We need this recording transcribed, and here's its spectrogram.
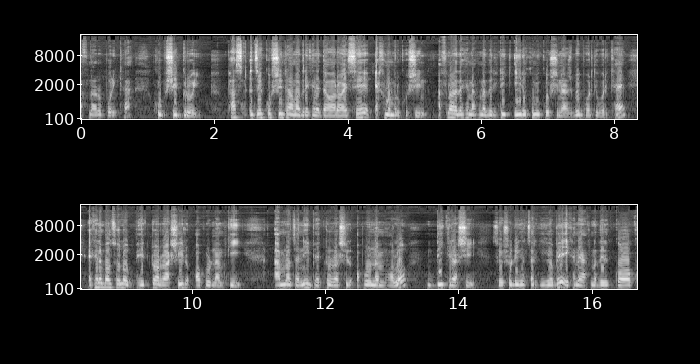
আপনারও পরীক্ষা খুব শীঘ্রই ফার্স্ট যে কোশ্চিনটা আমাদের এখানে দেওয়া রয়েছে, এক নম্বর কোশ্চিন আপনারা দেখেন, আপনাদের ঠিক এইরকমই কোশ্চিন আসবে ভর্তি পরীক্ষায়। এখানে বলছে হলো, ভেক্টর রাশির অপর নাম কি? আমরা জানি ভেক্টর রাশির অপর নাম হলো দিক রাশি। সো সঠিক অ্যান্সার কী হবে? এখানে আপনাদের ক, খ,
